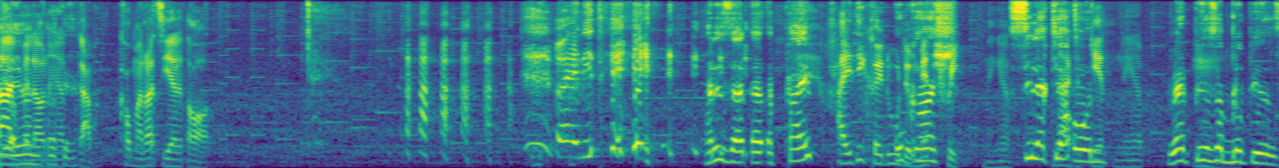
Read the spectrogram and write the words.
นอกเรื่องไป lion แล้วนะครับโอเคกลับเข้ามารัสเซียต่อ เฮ้ยอันนี้เท่ What is that? A, a pipe? ใครที่เคยดู Oh The gosh. Matrix นะครับ Select your น่าจะ own เก็ตนะครับ Red pills or blue pills?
